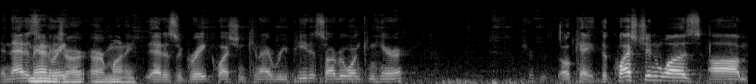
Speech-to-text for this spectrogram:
And that is manage great, our, our money. That is a great question. Can I repeat it so everyone can hear it? Okay, the question was um,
